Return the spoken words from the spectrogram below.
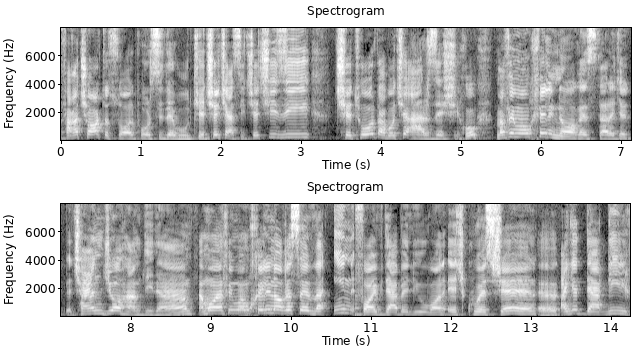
فقط چهار تا سوال پرسیده بود که چه کسی چه چیزی چطور و با چه ارزشی؟ خب من فکر خیلی ناقص تره که چند جا هم دیدم اما من فکر خیلی ناقصه و این 5W1H question اگه دقیق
